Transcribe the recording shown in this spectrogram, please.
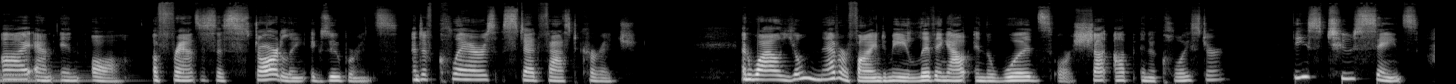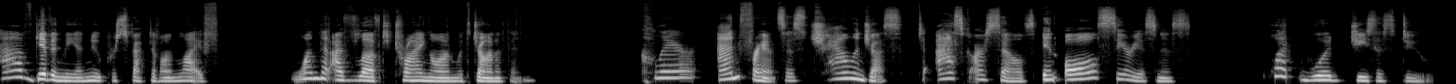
I am in awe of Francis's startling exuberance and of Clare's steadfast courage. And while you'll never find me living out in the woods or shut up in a cloister, these two saints have given me a new perspective on life one that I've loved trying on with Jonathan. Clare and Francis challenge us to ask ourselves in all seriousness what would Jesus do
